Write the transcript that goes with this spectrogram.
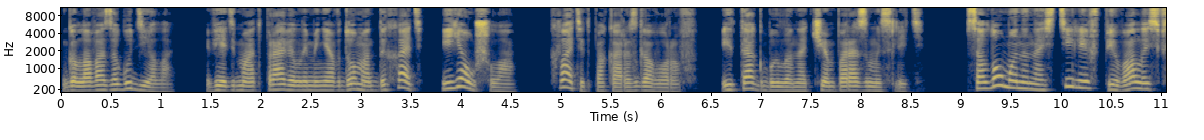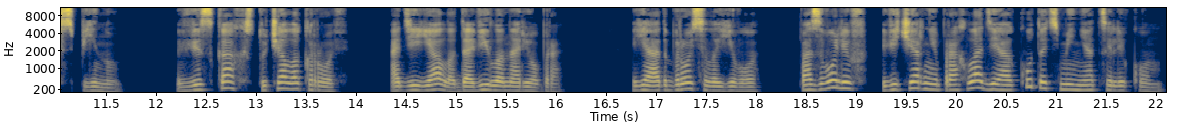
Голова загудела. Ведьма отправила меня в дом отдыхать, и я ушла. Хватит пока разговоров. И так было над чем поразмыслить. Солома на настиле впивалась в спину. В висках стучала кровь. Одеяло давило на ребра. Я отбросила его, позволив вечерней прохладе окутать меня целиком.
